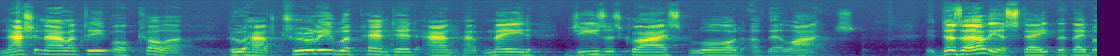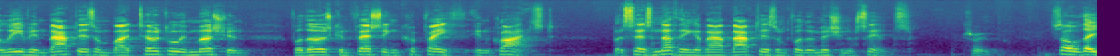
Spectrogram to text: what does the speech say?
nationality, or color, who have truly repented and have made Jesus Christ Lord of their lives. It does earlier state that they believe in baptism by total immersion for those confessing faith in Christ, but says nothing about baptism for the remission of sins. True. So they,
